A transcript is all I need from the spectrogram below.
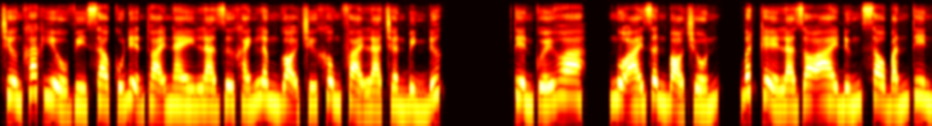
Trương Khắc hiểu vì sao cú điện thoại này là Dư Khánh Lâm gọi chứ không phải là Trần Bình Đức. Tiền Quế Hoa, ngộ ái dân bỏ trốn, bất kể là do ai đứng sau bắn tin,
